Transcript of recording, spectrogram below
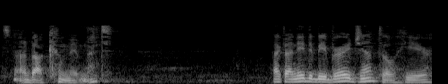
It's not about commitment. In fact, I need to be very gentle here.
